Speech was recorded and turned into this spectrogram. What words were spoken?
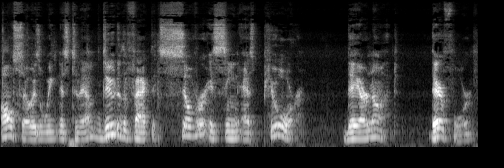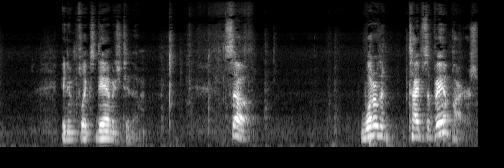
also is a weakness to them due to the fact that silver is seen as pure. They are not. Therefore, it inflicts damage to them. So, what are the types of vampires?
